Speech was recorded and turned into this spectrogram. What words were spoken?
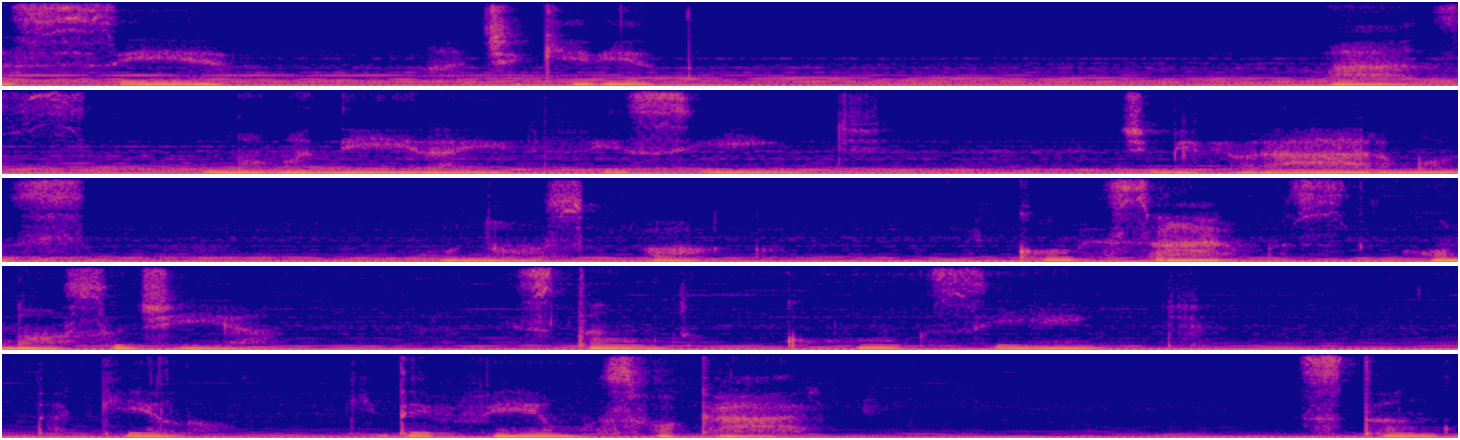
Para ser adquirido, mas uma maneira eficiente de melhorarmos o nosso foco e começarmos o nosso dia estando consciente daquilo que devemos focar. estando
